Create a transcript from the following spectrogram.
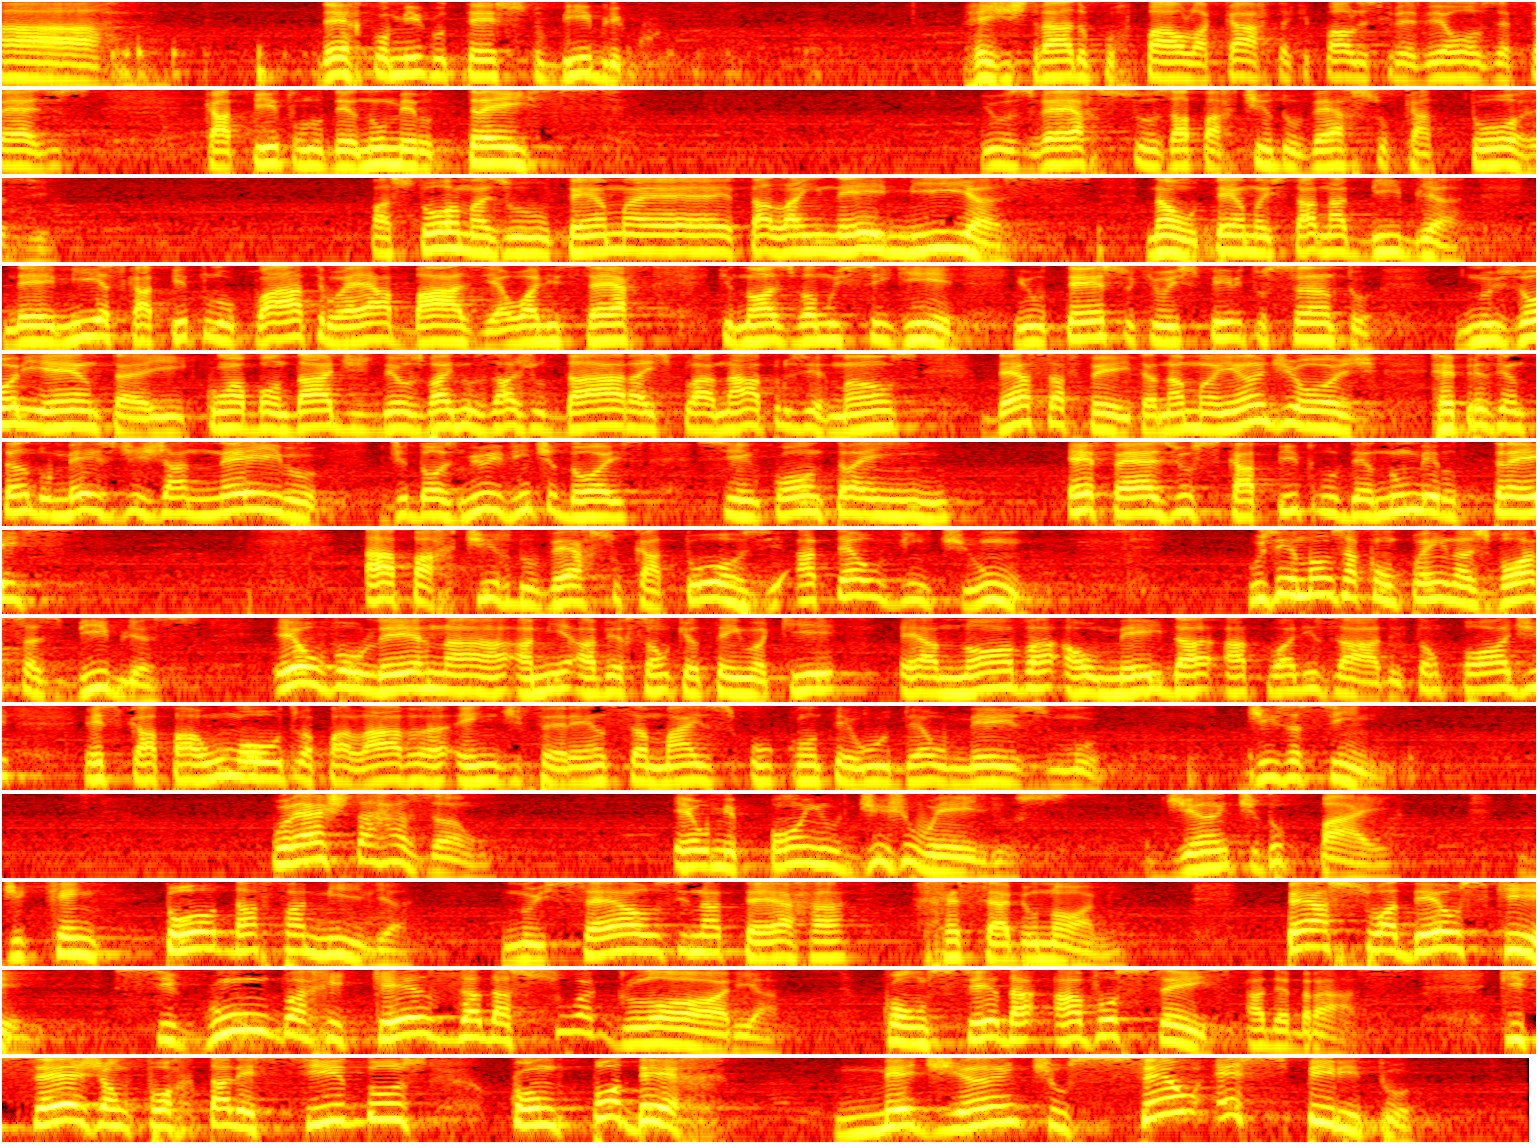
a ler comigo o texto bíblico registrado por Paulo, a carta que Paulo escreveu aos Efésios, capítulo de número 3, e os versos a partir do verso 14. Pastor, mas o tema é está lá em Neemias. Não, o tema está na Bíblia. Neemias capítulo 4 é a base, é o alicerce que nós vamos seguir. E o texto que o Espírito Santo nos orienta e com a bondade de Deus vai nos ajudar a explanar para os irmãos dessa feita, na manhã de hoje, representando o mês de janeiro de 2022, se encontra em Efésios, capítulo de número 3, a partir do verso 14 até o 21. Os irmãos acompanhem nas vossas Bíblias. Eu vou ler na a minha a versão que eu tenho aqui é a Nova Almeida atualizada. Então pode escapar uma ou outra palavra em diferença, mas o conteúdo é o mesmo. Diz assim: Por esta razão eu me ponho de joelhos diante do Pai, de quem toda a família, nos céus e na terra, recebe o nome. Peço a Deus que, segundo a riqueza da sua glória, conceda a vocês, Adebras, que sejam fortalecidos com poder, mediante o seu espírito,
